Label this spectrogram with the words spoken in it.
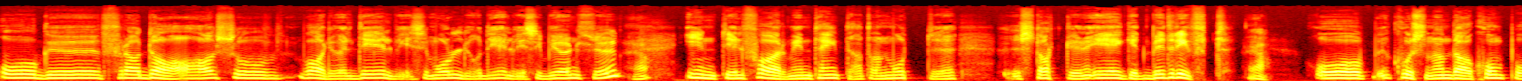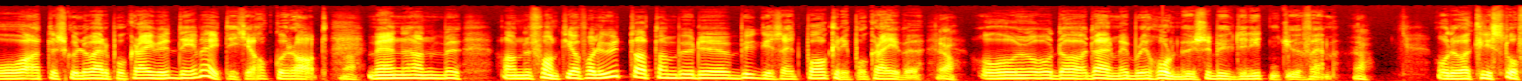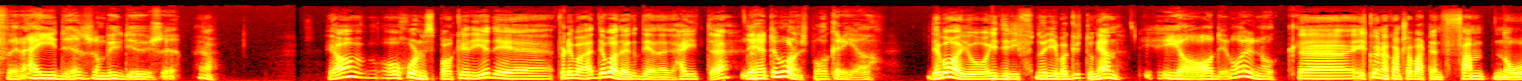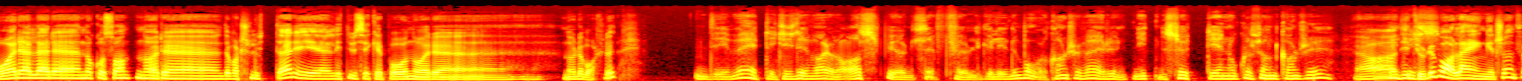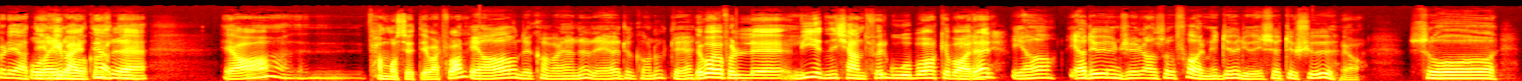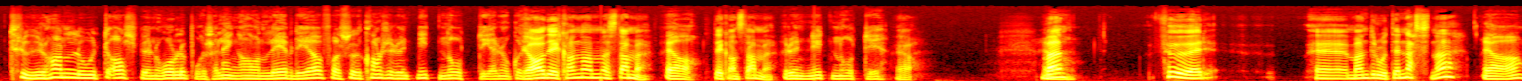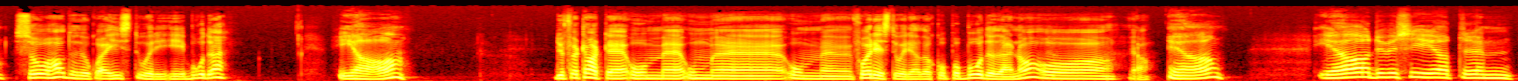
og eh, fra da av så var det vel delvis i Molde og delvis i Bjørnsund, Ja. inntil far min tenkte at han måtte starte en eget bedrift. Ja. Og hvordan han da kom på at det skulle være på Kleive, det veit jeg ikke akkurat. Nei. Men han, han fant iallfall ut at han burde bygge seg et bakeri på Kleive. Ja. Og, og da, dermed ble Holmhuset bygd i 1925. Ja. Og det var Kristoffer Eide som bygde huset. ja, og Holms bakeri, det For det var det var det det, det heter. Det heter Holms bakeri, ja. Det var jo i drift når jeg var guttungen. Ja, det var det nok. Eh, jeg kunne kanskje ha vært en 15 år eller eh, noe sånt når eh, det ble slutt der. Jeg er litt usikker på når, eh, når det var slutt. Det vet jeg ikke, det var jo Asbjørn selvfølgelig. Det må kanskje være rundt 1970, noe sånt kanskje. Ja, de tror det var lenger, sånn, fordi at jeg, jeg det det at eh, Ja, 75 i hvert fall. Ja, det kan vel hende det, det kan nok det. Det var iallfall eh, viden kjent for gode bakevarer. Ja, ja du, unnskyld, altså far min døde jo i 77, Ja. så tror han lot Asbjørn holde på så lenge han levde, iallfall så kanskje rundt 1980 eller noe sånt. ja, det kan stemme. Ja, Det kan stemme. rundt 1980. Ja. Men før eh, man dro til Nesna, Ja, så hadde dere ei historie i Bodø. Ja, Du fortalte om, eh, om, eh, om eh, forhistoria dere oppe på Bodø der nå, og ja. ja. Ja, det vil si at um,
